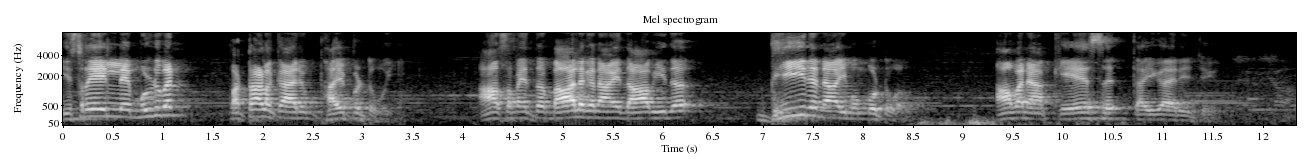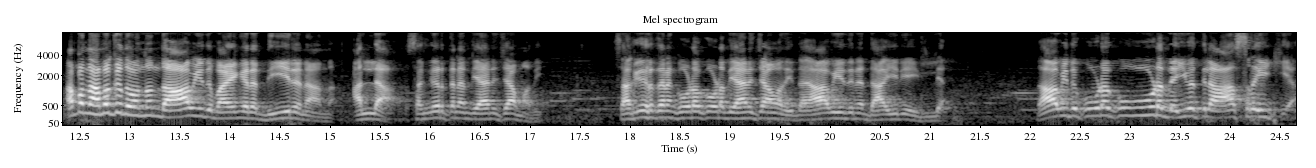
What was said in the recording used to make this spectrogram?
ഇസ്രയേലിലെ മുഴുവൻ പട്ടാളക്കാരും ഭയപ്പെട്ടു പോയി ആ സമയത്ത് ബാലകനായ ദാവീദ് ധീരനായി മുമ്പോട്ട് വന്നു. അവൻ ആ കേസ് കൈകാര്യം ചെയ്തു. അപ്പൊ നമുക്ക് തോന്നും ദാവീദ് ഭയങ്കര ധീരനാന്ന്. അല്ല സങ്കീർത്തനം ധ്യാനിച്ചാൽ മതി. സങ്കീർത്തനം കൂടെ കൂടെ ധ്യാനിച്ചാൽ മതി. ദാവീദിന് ധൈര്യം ഇല്ല ദാവീദ് കൂടെ കൂടെ ദൈവത്തിൽ ആശ്രയിക്കുക.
